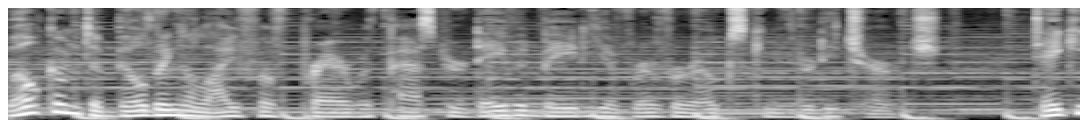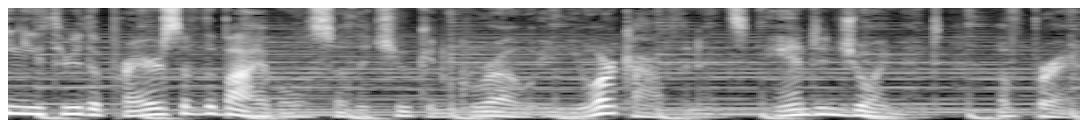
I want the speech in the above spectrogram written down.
Welcome to Building a Life of Prayer with Pastor David Beatty of River Oaks Community Church, taking you through the prayers of the Bible so that you can grow in your confidence and enjoyment of prayer.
